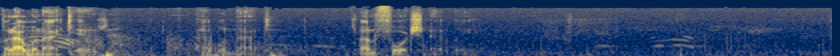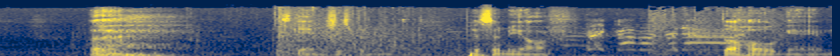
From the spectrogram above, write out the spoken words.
But I will not get it. I will not. Unfortunately. this game has just been pissing me off the whole game.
